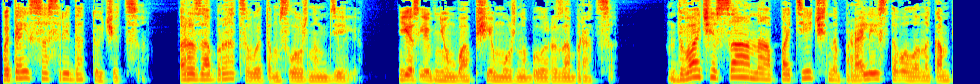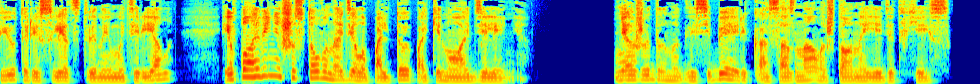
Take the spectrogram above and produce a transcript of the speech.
пытаясь сосредоточиться, разобраться в этом сложном деле, если в нем вообще можно было разобраться. Два часа она апатично пролистывала на компьютере следственные материалы и в половине шестого надела пальто и покинула отделение. Неожиданно для себя Эрика осознала, что она едет в Хейс.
